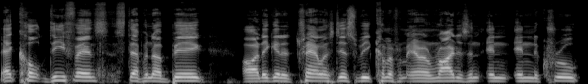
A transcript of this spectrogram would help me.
That Colt defense stepping up big. Uh, they get a challenge this week coming from Aaron Rodgers and in, in, in the crew.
